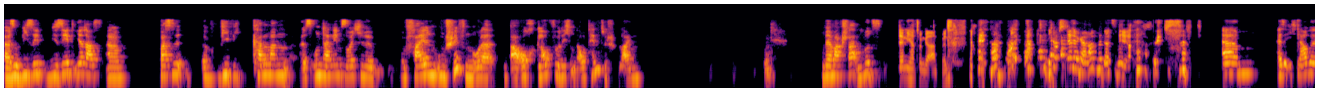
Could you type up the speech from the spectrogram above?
Also wie seht, wie seht ihr das? Ähm, was wie, wie kann man als Unternehmen solche Fallen umschiffen oder da auch glaubwürdig und authentisch bleiben? Wer mag starten? Lutz. Danny hat schon geatmet. ich habe schneller geatmet als Lutz. Ja. ähm, also ich glaube,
